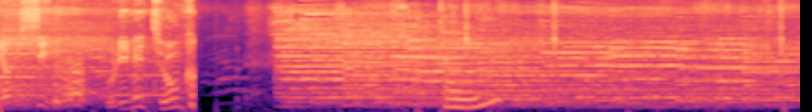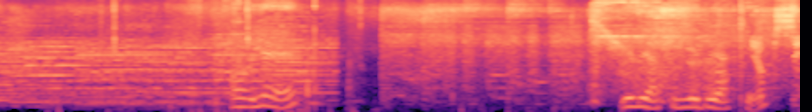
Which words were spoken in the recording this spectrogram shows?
역시 우리는 좋은 콤. 다음. 어, 얘. 얘도 약해, 얘도 약해. 역시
